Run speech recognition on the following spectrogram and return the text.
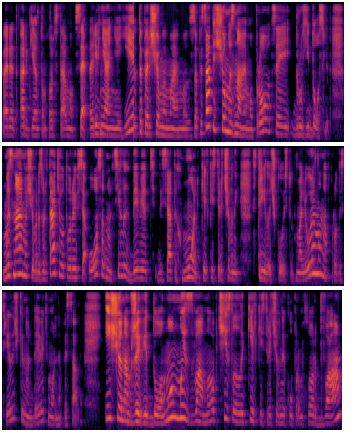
перед аргентом хлор ставимо. Все, рівняння є. Тепер що ми маємо записати? Що ми знаємо про цей другий дослід? Ми знаємо, що в результаті утворився осад 0,9 моль, кількість речовини. Стрілочку ось тут малюємо, навпроти стрілочки 0,9 моль написали. І що нам вже відомо, ми з вами обчислили кількість речовини купром хлор 2,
